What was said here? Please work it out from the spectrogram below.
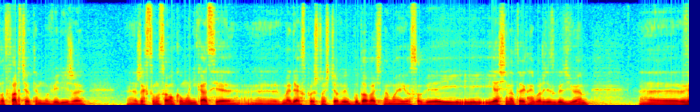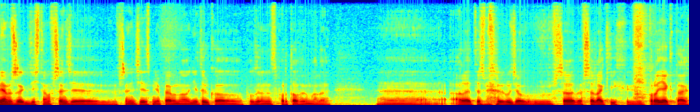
otwarcie o tym mówili, że, że chcą całą komunikację e, w mediach społecznościowych budować na mojej osobie i, i ja się na to jak najbardziej zgodziłem. E, Wiem, że gdzieś tam wszędzie, wszędzie jest mnie pełno, nie tylko pod względem sportowym, ale, e, ale też biorę udział we wszelakich e, projektach,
